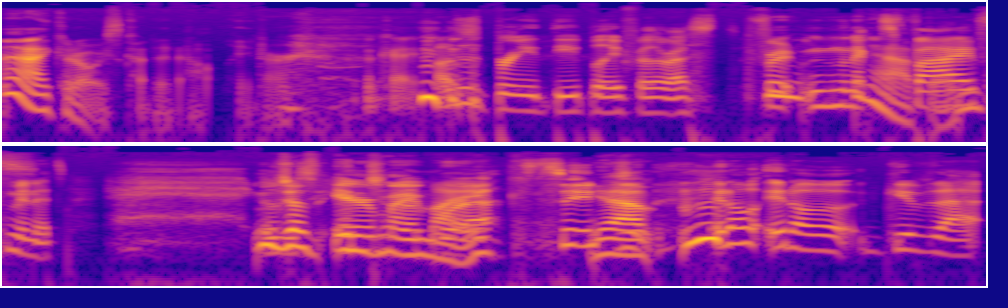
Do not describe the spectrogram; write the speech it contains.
i could always cut it out later okay, I'll just breathe deeply for the rest for the It next five minutes. You'll Just hear into my the mic. breaths. It's Yeah. just- it'll it'll give that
